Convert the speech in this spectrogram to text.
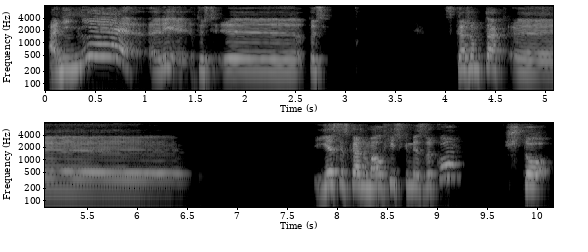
Они не, то есть, э, то есть скажем так, э, если, скажем, алхическим языком, что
